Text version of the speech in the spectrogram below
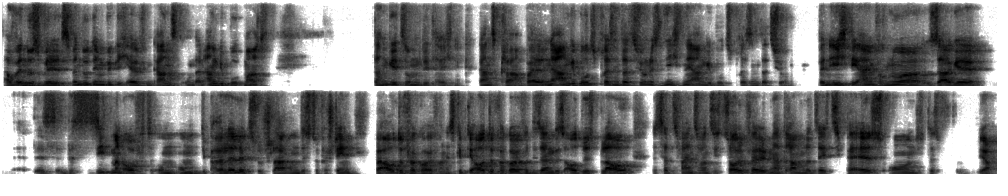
Aber wenn du es willst, wenn du dem wirklich helfen kannst und ein Angebot machst, dann geht es um die Technik, ganz klar. Weil eine Angebotspräsentation ist nicht eine Angebotspräsentation. Wenn ich dir einfach nur sage, das, das sieht man oft, um, um die Parallele zu schlagen, um das zu verstehen, bei Autoverkäufern. Es gibt ja Autoverkäufer, die sagen, das Auto ist blau, das hat 22 Zoll Felgen, hat 360 PS und das, ja,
